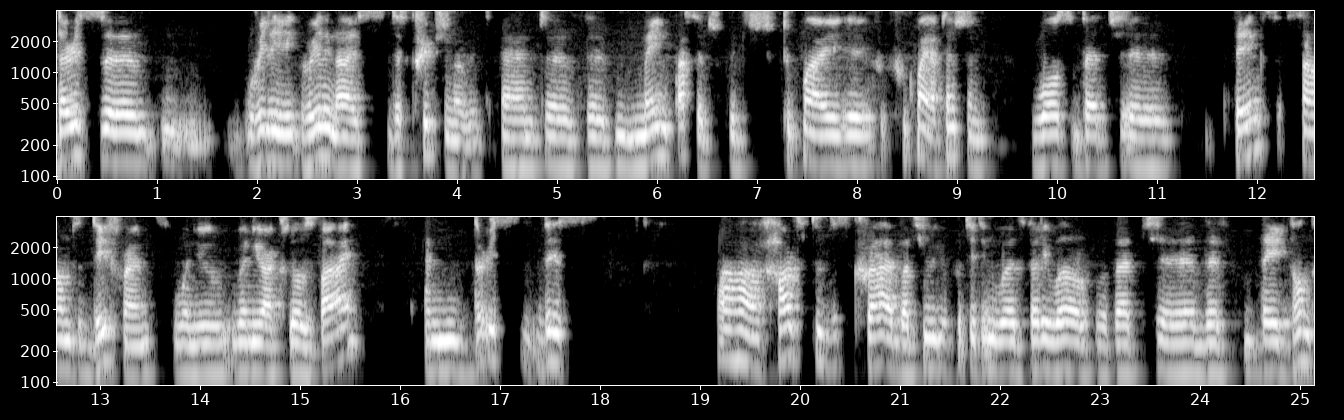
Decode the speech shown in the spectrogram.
there is really really nice description of it. And uh, the main passage which took my uh, my attention was that uh, things sound different when you when you are close by. And there is this uh, hard to describe but you, you put it in words very well that uh, they don't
